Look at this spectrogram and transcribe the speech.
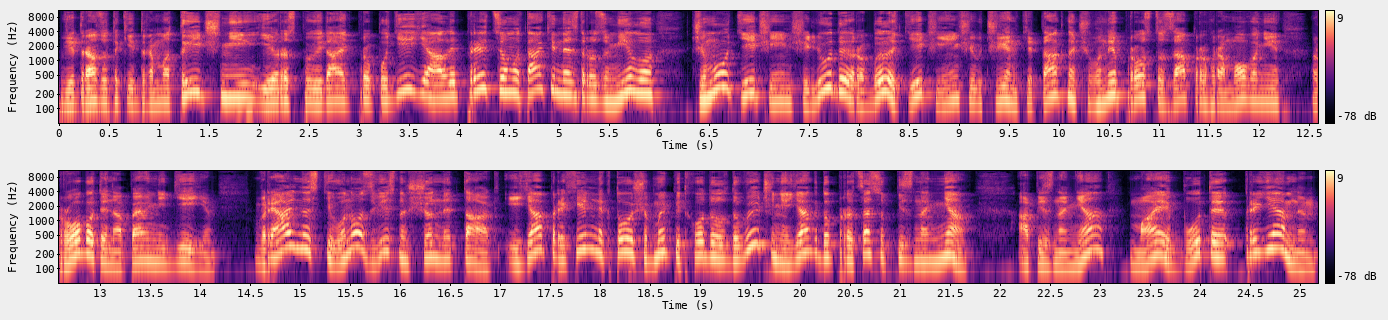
відразу такі драматичні і розповідають про події, але при цьому так і не зрозуміло, чому ті чи інші люди робили ті чи інші вчинки, так наче вони просто запрограмовані роботи на певні дії. В реальності воно, звісно, що не так, і я прихильник того, щоб ми підходили до вивчення як до процесу пізнання. А пізнання має бути приємним,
